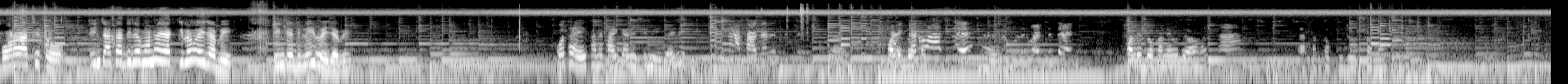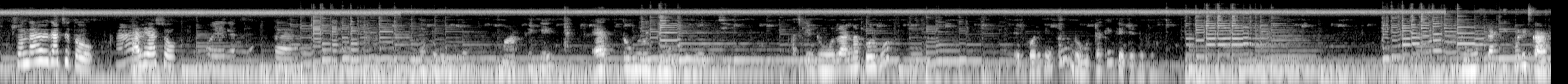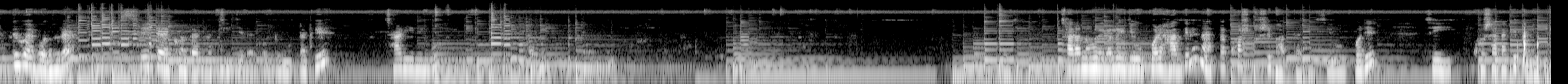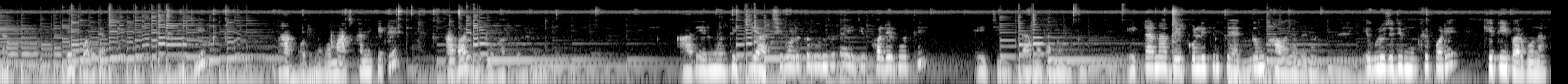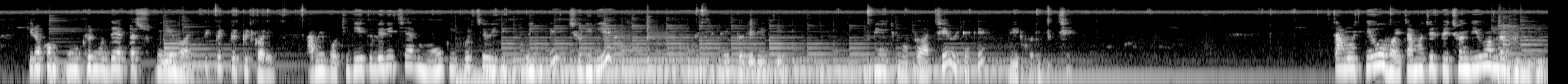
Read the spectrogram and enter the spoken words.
বড় আছে তো। তিন চারটা দিলে মনে হয় এক কিলো হয়ে যাবে। তিনটে দিলেই হয়ে যাবে। কোথায়? এখানে পাইকারি এসে নিয়ে যায় নাকি? না বাজারে ফলের দোকান হ্যাঁ। আমাদের বাড়িতে দেয় ফলের দোকানেও দেওয়া হয়। হ্যাঁ। এখন তো পুজোর সময় সন্ধ্যা হয়ে গেছে তো। হ্যাঁ। কালি আসো। হয়ে গেছে। হ্যাঁ। মাঠ থেকে এতগুলো ডুমুর পেয়ে গেছি। আজকে ডুমুর রান্না করব, এরপরে কিন্তু ডুমুরটাকে কেটে নেব। ডুমুরটা কি করে কাটতে হয় বন্ধুরা সেইটা এখন দেখাচ্ছি। যে দেখো, ডুমুরটাকে ছাড়িয়ে নেব। ছাড়ানো হয়ে গেলে। এই যে উপরে হাত দিলে না একটা খসখসে ভাব থাকে। সেই উপরে সেই খোসাটাকে তুলে দিলাম। এরপরে দেখো, এই যে ভাগ করে নেব। মাঝখানে কেটে আবার দুটো ভাগ করে নেব। আর এর মধ্যে কি আছে বলো তো বন্ধুরা? এই যে ফলের মধ্যে? এই যে দানা দানা মতো। এটা না বের করলে কিন্তু একদম খাওয়া যাবে না। এগুলো যদি মুখে পড়ে, খেতেই পারব না। কীরকম মুখের মধ্যে একটা ইয়ে হয় পিট পিট পিট পিট করে। আমি বটি দিয়ে তুলে দিচ্ছি আর মৌ কি করছে ওই দিকে ওই দিকে ছুরি দিয়ে ভেতরের এই যে বীজ মতো আছে, ওইটাকে বের করে দিচ্ছে। চামচ দিয়েও হয়, চামচের পেছন দিয়েও আমরা ঘুরিয়ে দিই।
